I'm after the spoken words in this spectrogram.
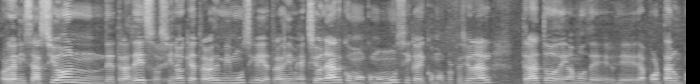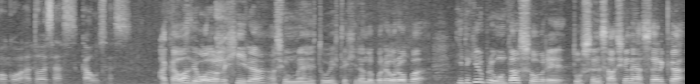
organización detrás de eso, sino que a través de mi música y a través de mi accionar como, como música y como profesional, trato, digamos, de aportar un poco a todas esas causas. Acabas de volver de gira, hace un mes estuviste girando por Europa y te quiero preguntar sobre tus sensaciones acerca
